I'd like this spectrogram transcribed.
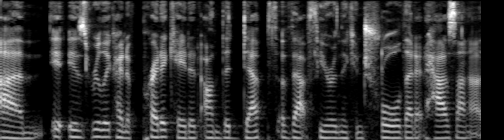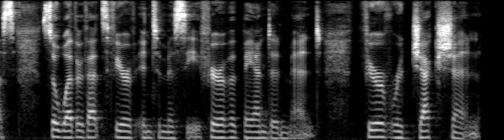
um, is really kind of predicated on the depth of that fear and the control that it has on us. So whether that's fear of intimacy, fear of abandonment, fear of rejection,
